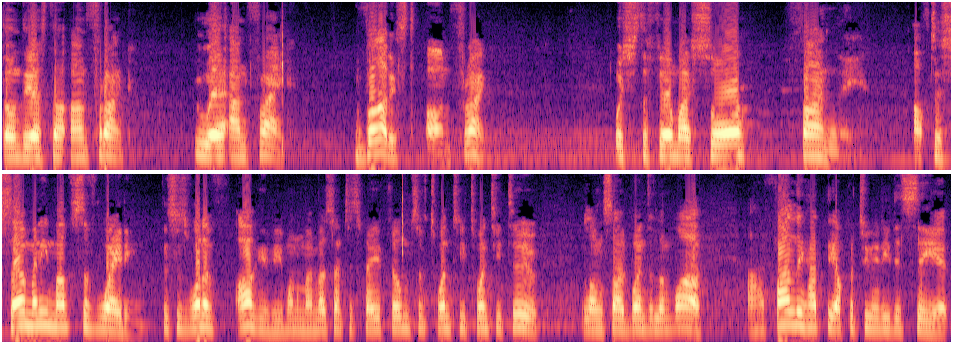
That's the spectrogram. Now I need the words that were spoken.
Donde está Anne Frank? Où est Anne Frank? Waar is Anne Frank? Which is the film I saw finally after so many months of waiting. This is one of arguably one of my most anticipated films of 2022 alongside Wendell Wild. I finally had the opportunity to see it.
